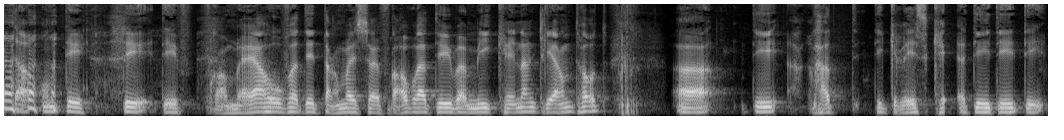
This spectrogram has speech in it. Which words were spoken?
ja, und die, die, die Frau Meyerhofer, die damals seine Frau war, die über mich kennengelernt hat, äh, die hat die, äh, die, die, die,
